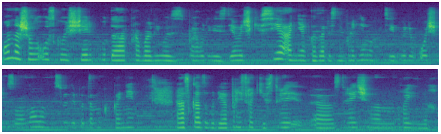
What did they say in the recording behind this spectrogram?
Он нашел узкую щель, куда провалились, провалились девочки. Все они оказались невредимы, хотя и были очень взволнованы, судя по тому, как они рассказывали о призраке, встре э, встреченном в руинах.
